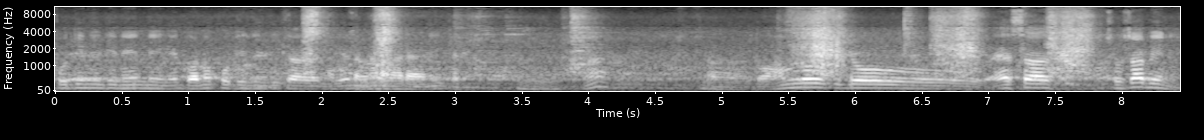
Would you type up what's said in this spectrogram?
प्रतिनिधि नहीं देंगे दोनों प्रतिनिधि का ये हमारा नहीं करेंगे। हाँ? हाँ, तो हम लोग जो ऐसा सोचा भी नहीं।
